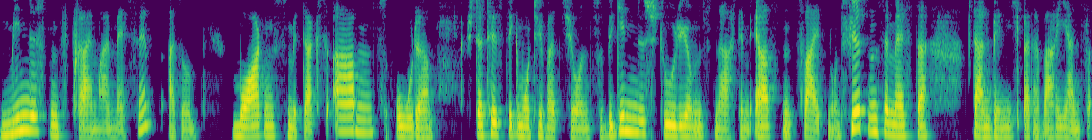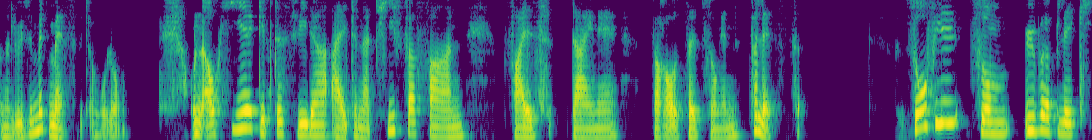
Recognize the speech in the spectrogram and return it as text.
mindestens dreimal messe, also morgens, mittags, abends oder Statistikmotivation zu Beginn des Studiums nach dem ersten, zweiten und vierten Semester, dann bin ich bei der Varianzanalyse mit Messwiederholung. Und auch hier gibt es wieder Alternativverfahren, falls deine Voraussetzungen verletzt sind. So viel zum Überblick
